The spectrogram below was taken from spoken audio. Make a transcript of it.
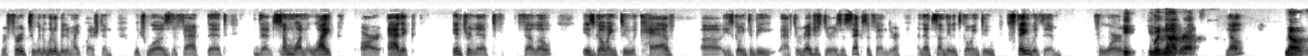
referred to it a little bit in my question, which was the fact that that someone like our attic internet fellow is going to have uh, he's going to be have to register as a sex offender, and that's something that's going to stay with him for he, he would not rather no? No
